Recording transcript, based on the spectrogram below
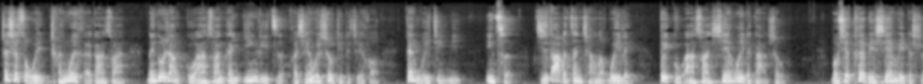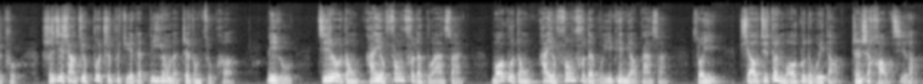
这些所谓成味核苷酸能够让谷氨酸跟阴离子和鲜味受体的结合更为紧密，因此极大的增强了味蕾对谷氨酸鲜味的感受。某些特别鲜美的食谱，实际上就不知不觉地利用了这种组合，例如。鸡肉中含有丰富的谷氨酸，蘑菇中含有丰富的五一撇鸟苷酸，所以小鸡炖蘑菇的味道真是好极了。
